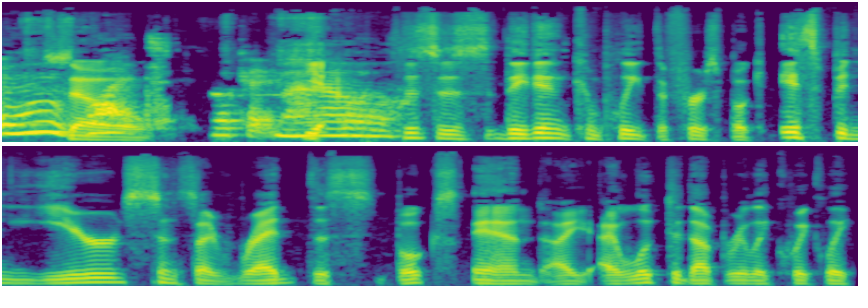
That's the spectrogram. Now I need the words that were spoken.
Mm, So- what? Okay. Wow. Yeah, this is they didn't complete the first book. It's been years since I read this books, and I, I looked it up really quickly.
